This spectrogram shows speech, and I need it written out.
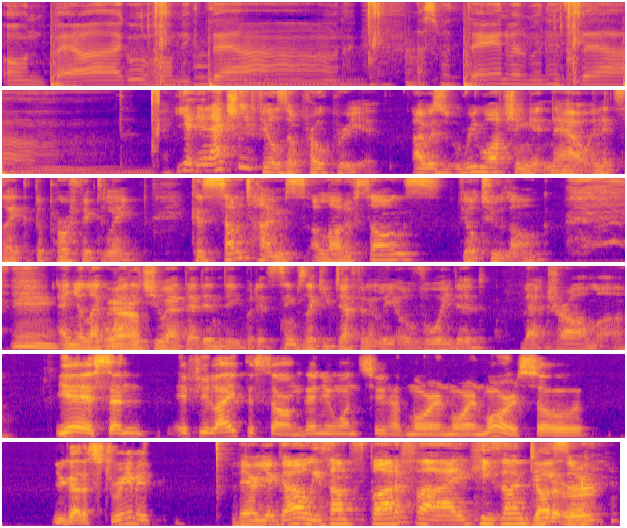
on peaaegu hommik tean, las ma teen veel mõned vead. Yeah, it actually feels appropriate. I was rewatching it now and it's like the perfect length. Because sometimes a lot of songs feel too long. Mm, and you're like, why yeah. did you add that ending? But it seems like you definitely avoided that drama. Yes, and if you like the song, then you want to have more and more and more. So you got to stream it. There you go. He's on Spotify. He's on gotta Deezer. Earn,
